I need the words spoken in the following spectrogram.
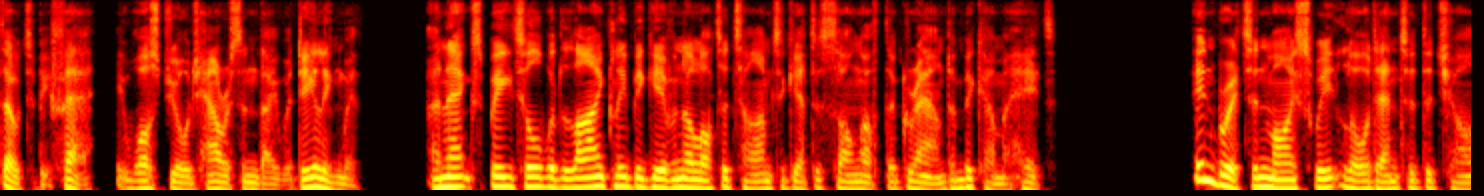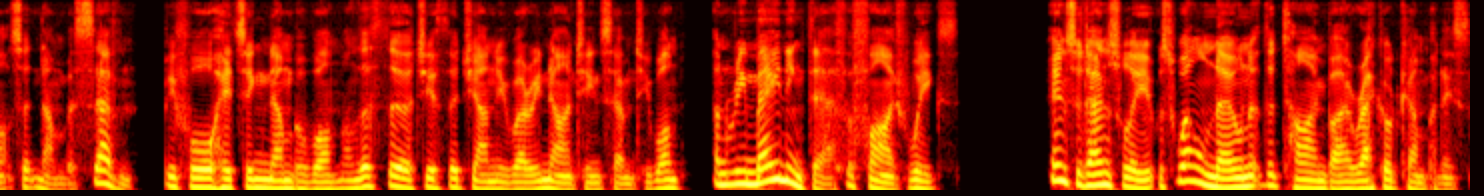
Though, to be fair, it was George Harrison they were dealing with. An ex Beatle would likely be given a lot of time to get a song off the ground and become a hit. In Britain, My Sweet Lord entered the charts at number 7, before hitting number 1 on the 30th of January 1971 and remaining there for five weeks. Incidentally, it was well known at the time by record companies.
